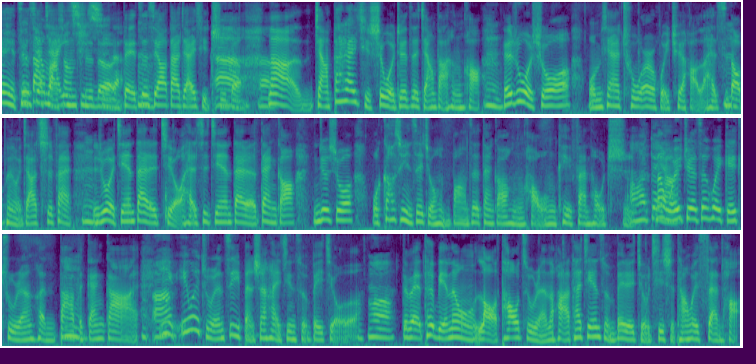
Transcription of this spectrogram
对，这是要马上吃的。对，这是要大家一起吃的。那讲大家一起吃，我觉得这讲法很好。嗯。可是如果说我们现在初二回去好了，还是到朋友家吃饭，你如果今天带了酒，还是今天带了蛋糕，你就说：“我告诉你，这酒很棒，这蛋糕很好，我们可以饭后吃。”那我就觉得这会给主人很大的尴尬，因因为主人自己本身还已经准备酒了，嗯，对不对？特别那种老饕主人的话，他今天准备的酒，其实他会散好，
